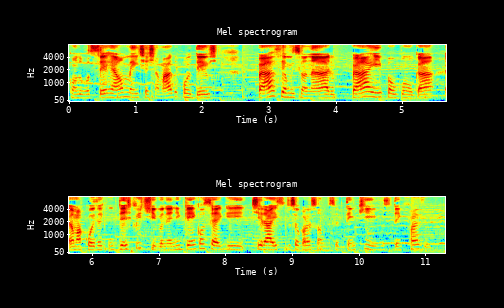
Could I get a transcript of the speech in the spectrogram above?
Quando você realmente é chamado por Deus para ser um missionário, para ir para algum lugar, é uma coisa indescritível, né? Ninguém consegue tirar isso do seu coração. Você tem que ir, você tem que fazer.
